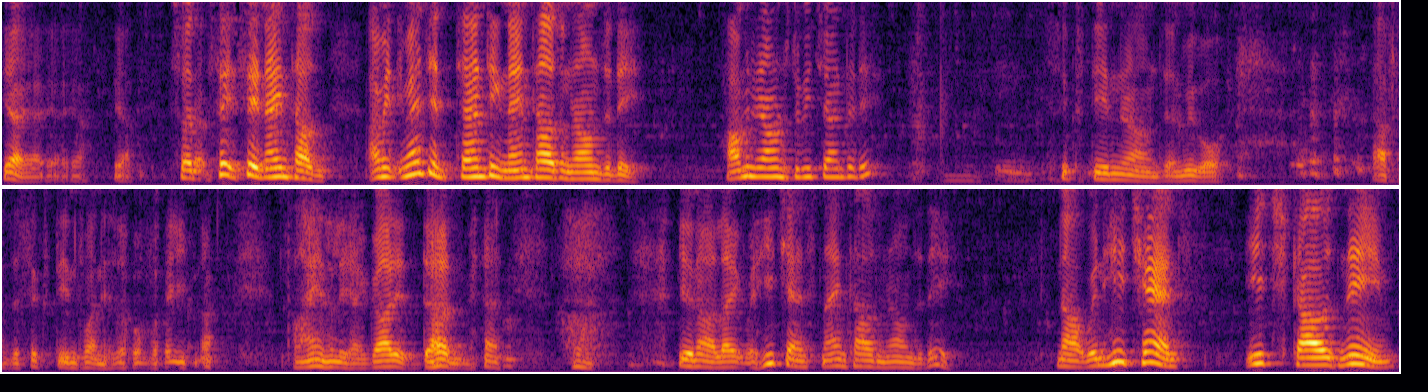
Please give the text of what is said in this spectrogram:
Yeah, yeah, yeah, yeah, yeah. So say, say 9,000. I mean, imagine chanting 9,000 rounds a day. How many rounds do we chant a day? 16 rounds, and we go. After the 16th one is over, you know. Finally, I got it done, man. you know, like, but he chants 9,000 rounds a day. Now, when he chants each cow's name,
